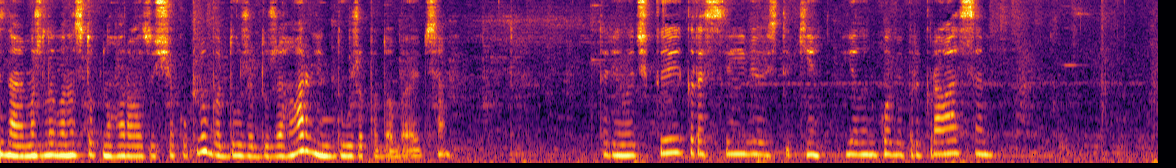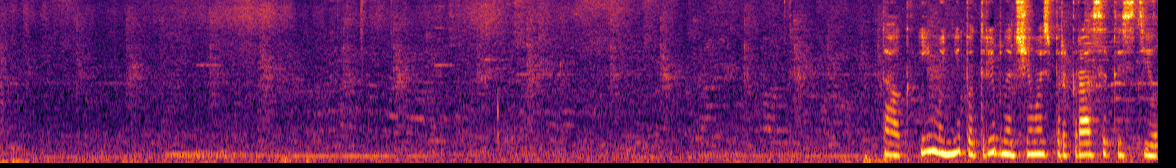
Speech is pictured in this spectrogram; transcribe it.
знаю, можливо, наступного разу ще куплю, бо дуже-дуже гарні, дуже подобаються. Тарілочки красиві, ось такі ялинкові прикраси. Так, і мені потрібно чимось прикрасити стіл.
